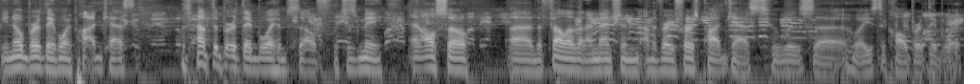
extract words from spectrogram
be no Birthday Boy podcast without the Birthday Boy himself, which is me, and also uh, the fella that I mentioned on the very first podcast, who was uh, who I used to call Birthday Boy,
